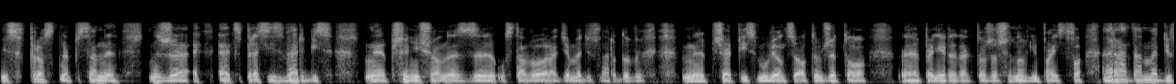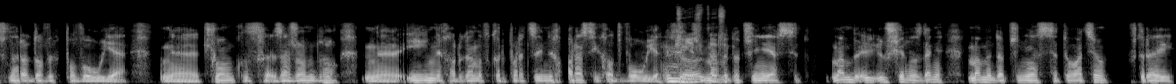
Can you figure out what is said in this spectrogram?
jest wprost napisane, że expressis verbis e, przeniesione z ustawy o Radzie Mediów Narodowych przepis mówiący o tym, że to, panie redaktorze, szanowni państwo, Rada Mediów Narodowych powołuje członków zarządu i innych organów korporacyjnych oraz ich odwołuje. Czyli mamy do czynienia z sytuacją mamy już jedno zdanie, mamy do czynienia z sytuacją, w której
